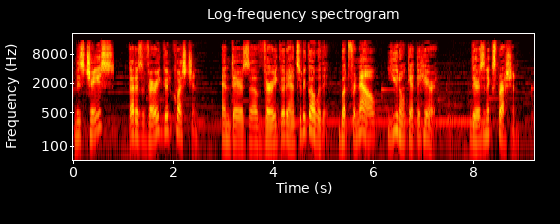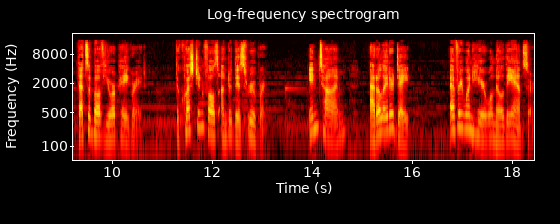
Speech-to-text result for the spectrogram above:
Miss Chase, that is a very good question, and there's a very good answer to go with it. But for now, you don't get to hear it. There's an expression. That's above your pay grade. The question falls under this rubric. In time, at a later date, everyone here will know the answer,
